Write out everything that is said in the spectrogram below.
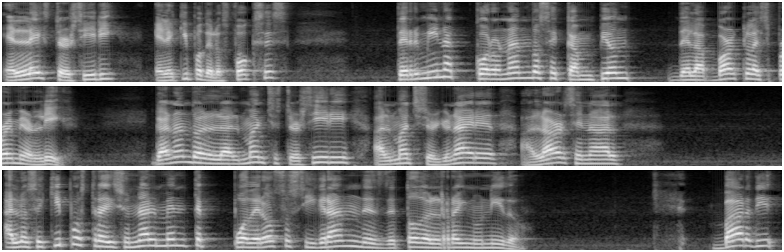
El Leicester City, el equipo de los Foxes, termina coronándose campeón de la Barclays Premier League, ganando al, Manchester City, al Manchester United, al Arsenal, a los equipos tradicionalmente poderosos y grandes de todo el Reino Unido. Bardi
